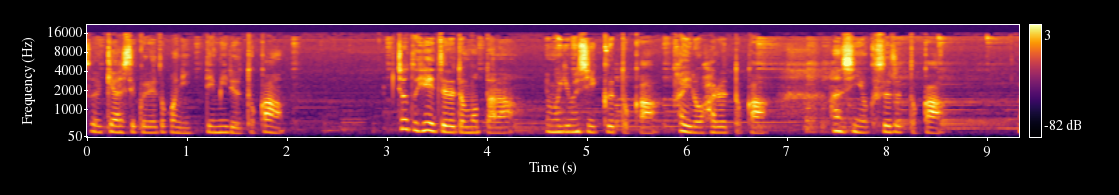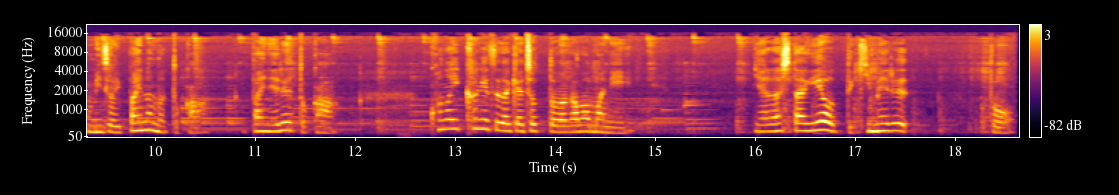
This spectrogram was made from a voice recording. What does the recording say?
そういうケアしてくれるとこに行ってみるとかちょっと冷えてると思ったらよもぎ虫行くとかカイロを貼るとか半身浴するとかお水をいっぱい飲むとかいっぱい寝るとかこの1ヶ月だけはちょっとわがままにやらしてあげようって決めると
